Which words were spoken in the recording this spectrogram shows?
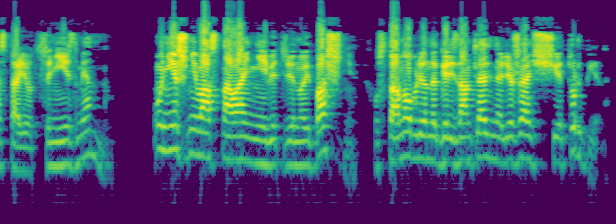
остается неизменным. У нижнего основания ветряной башни установлена горизонтально лежащая турбина.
